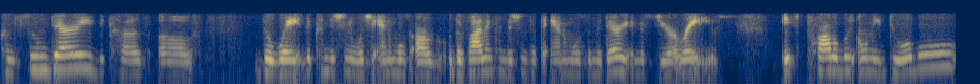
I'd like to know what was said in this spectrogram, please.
consumed dairy because of the way, the condition in which animals are, the violent conditions that the animals in the dairy industry are raised. It's probably only doable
